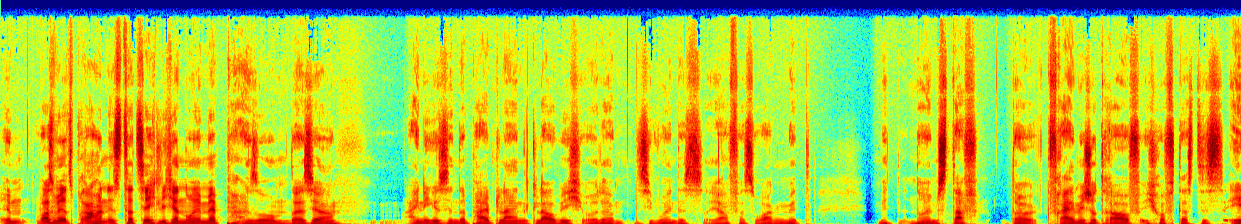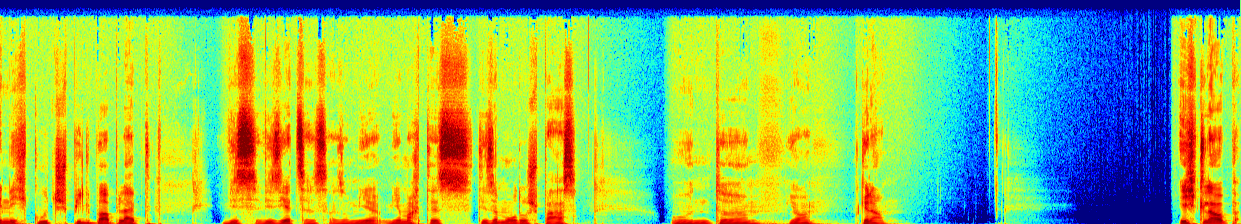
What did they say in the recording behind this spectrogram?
ähm, was wir jetzt brauchen, ist tatsächlich eine neue Map. Also da ist ja einiges in der Pipeline, glaube ich, oder sie wollen das ja versorgen mit, mit neuem Stuff. Da freue ich mich schon drauf. Ich hoffe, dass das ähnlich gut spielbar bleibt wie es jetzt ist. Also mir, mir macht das, dieser Modus Spaß. Und äh, ja, genau. Ich glaube,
